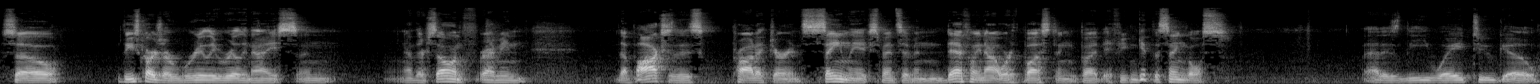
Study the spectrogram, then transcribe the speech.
So these cards are really, really nice, and you know, they're selling. I mean, the boxes of this product are insanely expensive and definitely not worth busting. But if you can get the singles, that is the way to go.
